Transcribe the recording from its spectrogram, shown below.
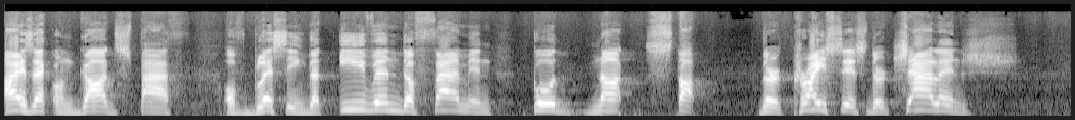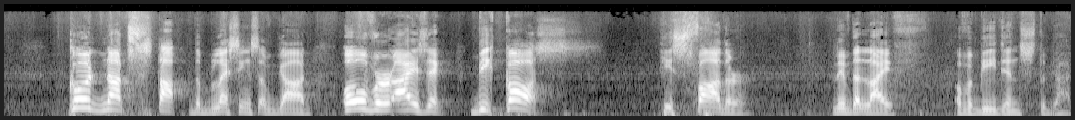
Isaac on God's path of blessing that even the famine could not stop. Their crisis, their challenge could not stop the blessings of God over Isaac because his father lived a life of obedience to God.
